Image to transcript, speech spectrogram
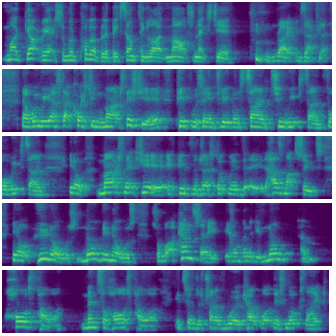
My gut reaction would probably be something like March next year. right, exactly. Now, when we asked that question March this year, people were saying three months' time, two weeks' time, four weeks' time. You know, March next year, if people are dressed up with uh, hazmat suits, you know, who knows? Nobody knows. So, what I can say is I'm going to give no um, horsepower mental horsepower in terms of trying to work out what this looks like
